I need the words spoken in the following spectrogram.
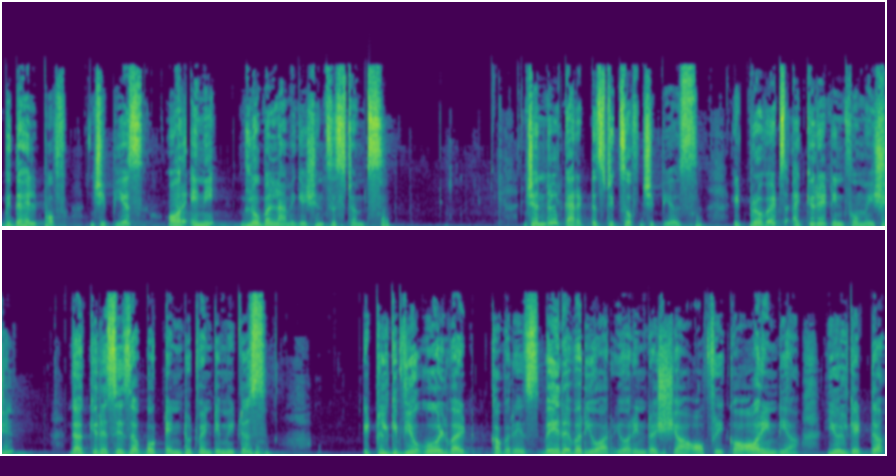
with the help of GPS or any global navigation systems. General characteristics of GPS it provides accurate information. The accuracy is about 10 to 20 meters. It will give you worldwide coverage wherever you are. You are in Russia, Africa, or India, you will get the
